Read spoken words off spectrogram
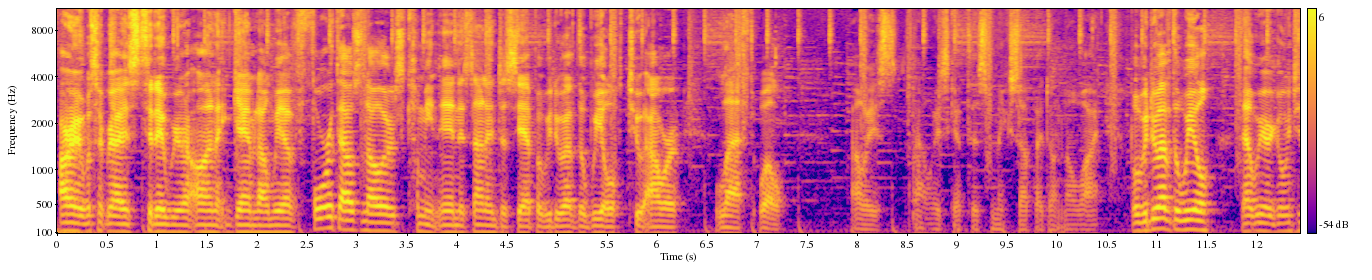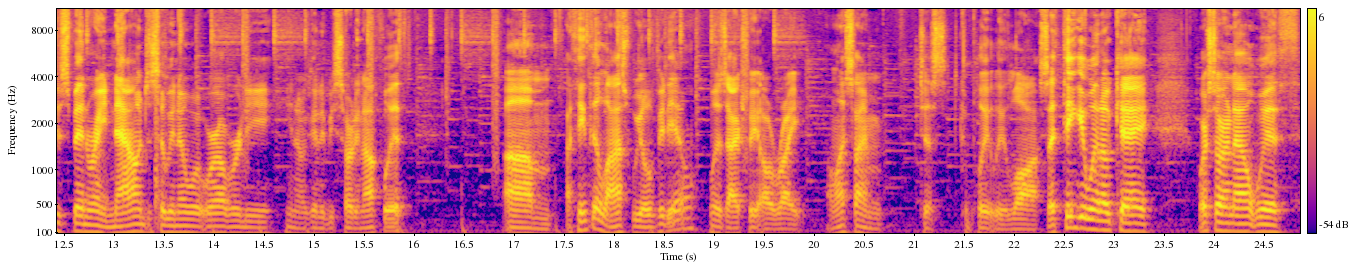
Alright, what's up guys? Today we are on Gamdom. We have $4,000 coming in. It's not in just yet, but we do have the wheel two hour left. Well, I always, I always get this mixed up. I don't know why. But we do have the wheel that we are going to spin right now, just so we know what we're already, you know, going to be starting off with. Um, I think the last wheel video was actually alright, unless I'm just completely lost. I think it went okay. We're starting out with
